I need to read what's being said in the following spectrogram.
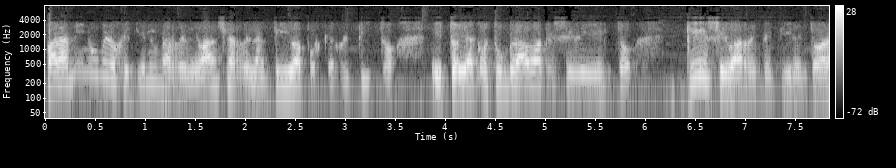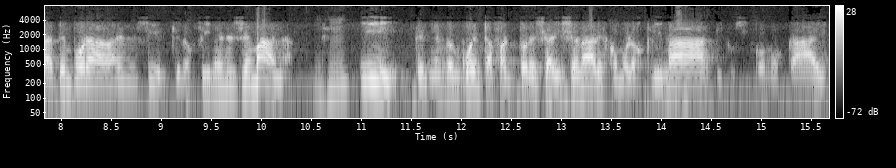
Para mí números que tienen una relevancia relativa porque, repito, estoy acostumbrado a que se dé esto, que se va a repetir en toda la temporada, es decir, que los fines de semana y teniendo en cuenta factores adicionales como los climáticos y cómo cae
